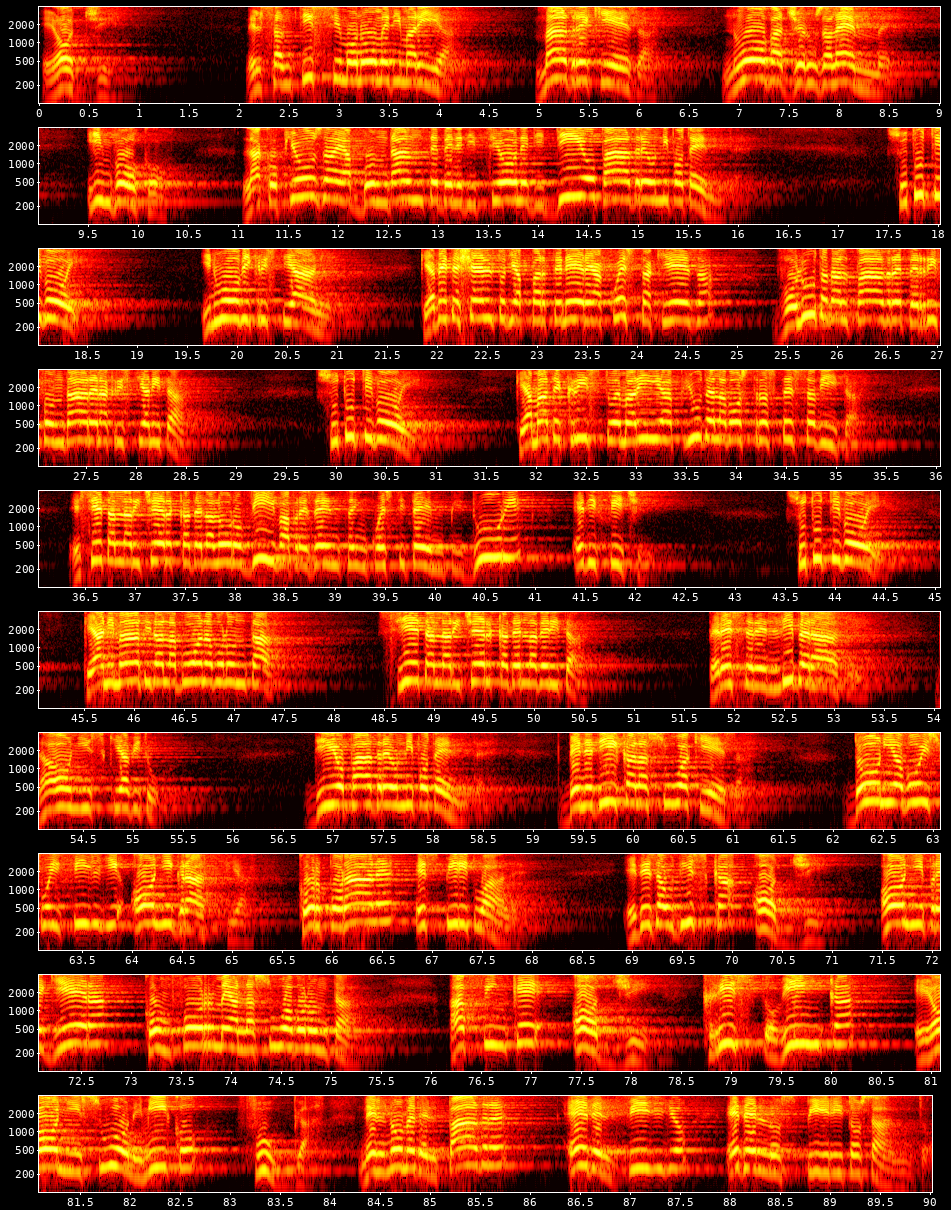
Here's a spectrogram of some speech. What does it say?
E oggi, nel santissimo nome di Maria, Madre Chiesa, Nuova Gerusalemme, invoco la copiosa e abbondante benedizione di Dio Padre Onnipotente. Su tutti voi, i nuovi cristiani, che avete scelto di appartenere a questa Chiesa voluta dal Padre per rifondare la cristianità, su tutti voi che amate Cristo e Maria più della vostra stessa vita e siete alla ricerca della loro viva presenza in questi tempi duri e difficili, su tutti voi che animati dalla buona volontà siete alla ricerca della verità per essere liberati da ogni schiavitù. Dio Padre Onnipotente benedica la sua Chiesa, doni a voi suoi figli ogni grazia corporale e spirituale ed esaudisca oggi ogni preghiera conforme alla sua volontà affinché oggi Cristo vinca e ogni suo nemico fugga, nel nome del Padre e del Figlio e dello Spirito Santo.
